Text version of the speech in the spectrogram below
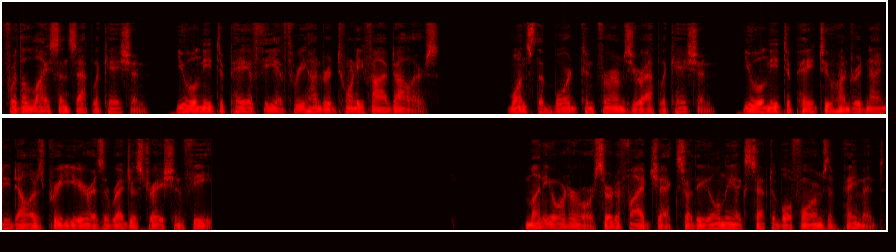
For the license application, you will need to pay a fee of $325. Once the board confirms your application, you will need to pay $290 per year as a registration fee. Money order or certified checks are the only acceptable forms of payment.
